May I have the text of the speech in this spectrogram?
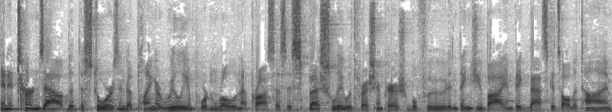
And it turns out that the stores end up playing a really important role in that process, especially with fresh and perishable food and things you buy in big baskets all the time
